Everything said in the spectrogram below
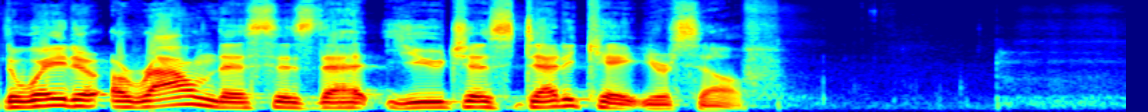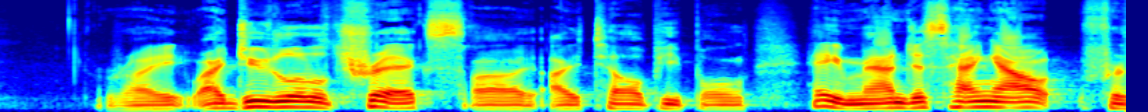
The way to around this is that you just dedicate yourself right? I do little tricks. Uh, I tell people, hey, man, just hang out for,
